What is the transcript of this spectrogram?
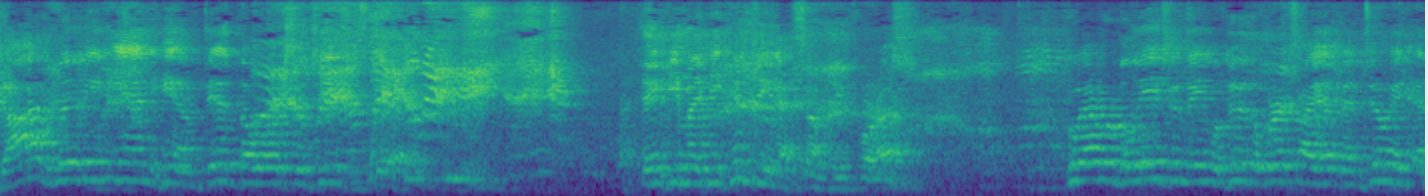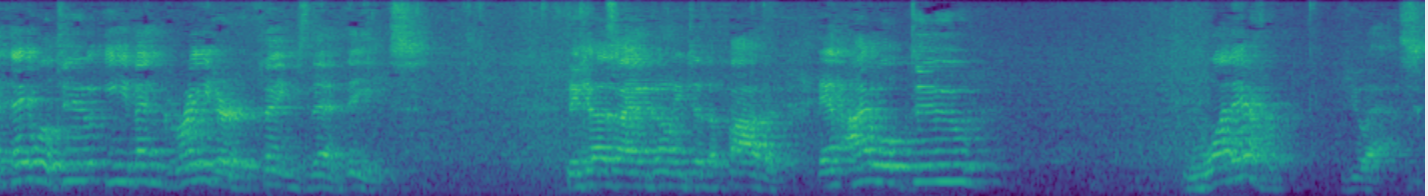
God living in him did the works that Jesus did. Think he may be hinting at something for us. Whoever believes in me will do the works I have been doing, and they will do even greater things than these. Because I am going to the Father. And I will do whatever you ask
